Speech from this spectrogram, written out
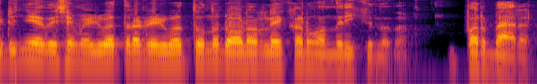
ഇടിഞ്ഞ് ഏകദേശം എഴുപത്തിരണ്ട് എഴുപത്തൊന്ന് ഡോളറിലേക്കാണ് വന്നിരിക്കുന്നത് പെർ ബാരൽ.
